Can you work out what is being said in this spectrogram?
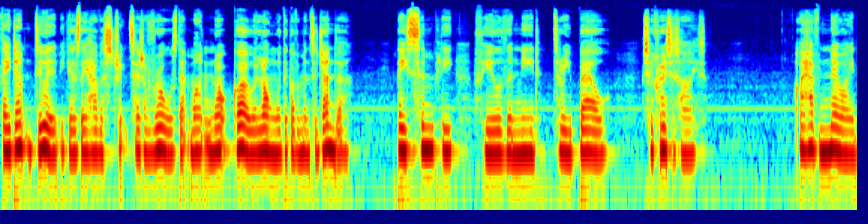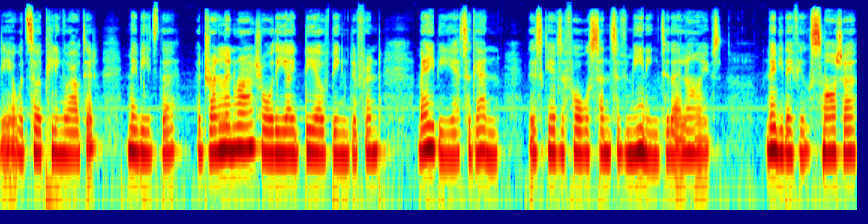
They don't do it because they have a strict set of rules that might not go along with the government's agenda. They simply feel the need to rebel, to criticize. I have no idea what's so appealing about it. Maybe it's the adrenaline rush or the idea of being different. Maybe, yet again, this gives a false sense of meaning to their lives. Maybe they feel smarter,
